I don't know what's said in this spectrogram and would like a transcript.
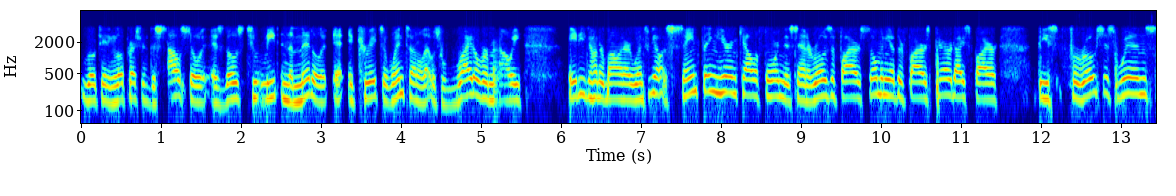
rotating low pressure to the south. So as those two meet in the middle, it, it, it creates a wind tunnel that was right over Maui 80 to 100 mile an hour winds. We got the same thing here in California, the Santa Rosa fires, so many other fires, Paradise Fire, these ferocious winds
